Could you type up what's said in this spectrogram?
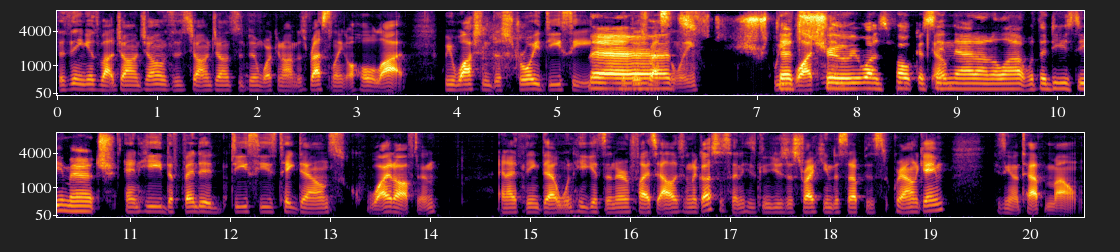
The thing is about Jon Jones is Jon Jones has been working on his wrestling a whole lot. We watched him destroy DC with his wrestling. We That's watched true. him- He was focusing Yep. that on a lot with the DC match. and he defended DC's takedowns quite often. And I think that when he gets in there and fights Alexander Gustafsson, he's going to use his striking to set up his ground game. He's going to tap him out.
